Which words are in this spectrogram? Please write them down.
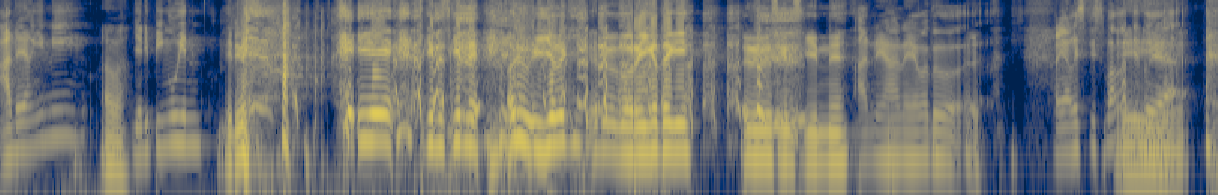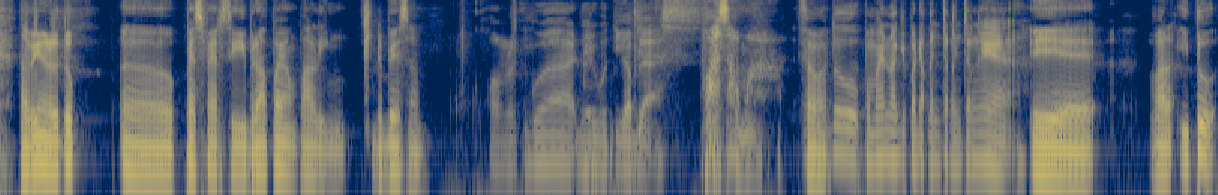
ada yang ini Apa? jadi penguin. Jadi Iya, skin skinnya. Aduh, iya lagi. Aduh, gue inget lagi. Aduh, skin skinnya. Aneh-aneh emang tuh. Realistis banget itu ya. Iya. Tapi menurut tuh eh, PES versi berapa yang paling the best Sam? Kalau menurut gua 2013. Wah sama. Sama. Itu pemain lagi pada kenceng-kencengnya ya. Iya. Itu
